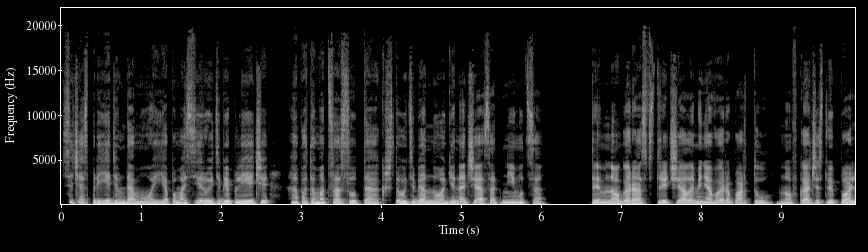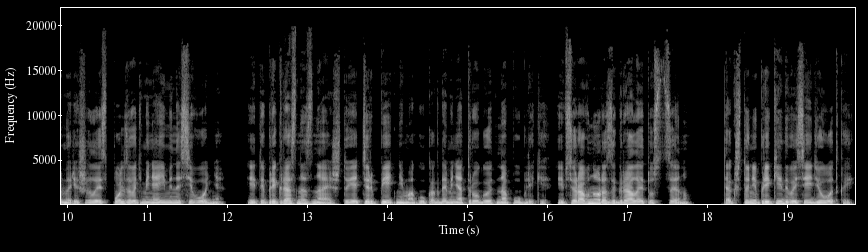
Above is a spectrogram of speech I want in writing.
Сейчас приедем домой, я помассирую тебе плечи, а потом отсосу так, что у тебя ноги на час отнимутся». «Ты много раз встречала меня в аэропорту, но в качестве пальмы решила использовать меня именно сегодня. И ты прекрасно знаешь, что я терпеть не могу, когда меня трогают на публике, и все равно разыграла эту сцену. Так что не прикидывайся идиоткой.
